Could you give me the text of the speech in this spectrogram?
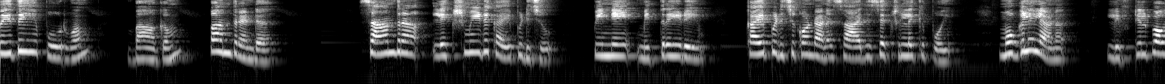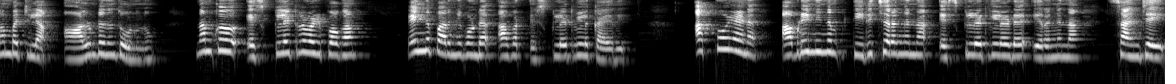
ഹൃദയപൂർവം ഭാഗം പന്ത്രണ്ട്. സാന്ദ്ര ലക്ഷ്മിയുടെ കൈപിടിച്ചു പിന്നെ മിത്രയുടെയും കൈപിടിച്ചുകൊണ്ടാണ് സാരി സെക്ഷനിലേക്ക് പോയി. മുകളിലാണ് ലിഫ്റ്റിൽ പോകാൻ പറ്റില്ല ആളുണ്ടെന്ന് തോന്നുന്നു. നമുക്ക് എസ്കലേറ്റർ വഴി പോകാം എന്ന് പറഞ്ഞുകൊണ്ട് അവർ എസ്കലേറ്ററിൽ കയറി. അപ്പോഴാണ് അവിടെ നിന്നും തിരിച്ചിറങ്ങുന്ന എസ്കലേറ്ററിലൂടെ ഇറങ്ങുന്ന സഞ്ജയ്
